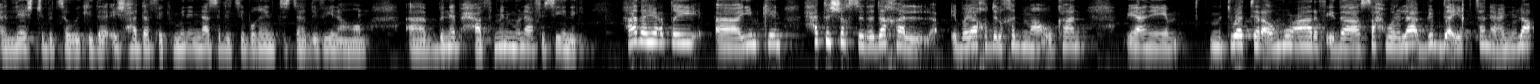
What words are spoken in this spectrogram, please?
آه ليش تبي تسوي كذا؟ إيش هدفك؟ من الناس اللي تبغين تستهدفينهم؟ آه بنبحث من منافسينك هذا يعطي يمكن حتى الشخص إذا دخل يبغى ياخذ الخدمة وكان يعني متوتر أو مو عارف إذا صح ولا لا بيبدأ يقتنع إنه لا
